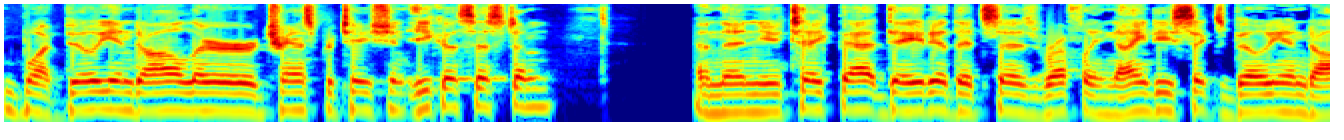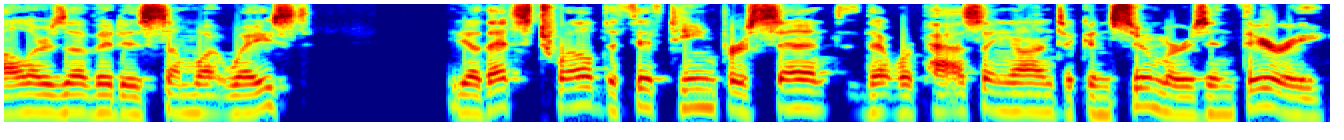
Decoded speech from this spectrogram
what billion dollar transportation ecosystem, and then you take that data that says roughly $96 billion of it is somewhat waste. You know, that's 12 to 15% that we're passing on to consumers in theory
